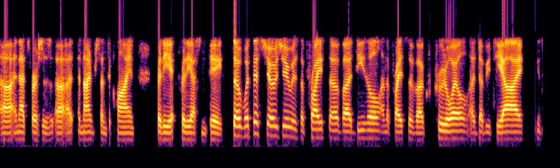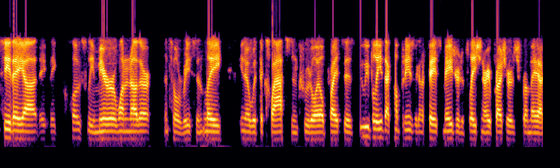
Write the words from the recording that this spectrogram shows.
uh, and that's versus uh, a 9% decline for the for the S&P. So what this shows you is the price of uh, diesel and the price of uh, crude oil, uh, WTI. You can see they, they they closely mirror one another until recently. You know, with the collapse in crude oil prices, we believe that companies are going to face major deflationary pressures from a, a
